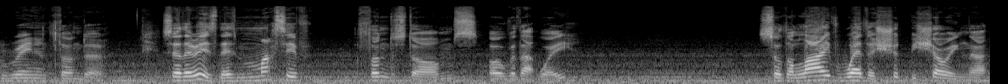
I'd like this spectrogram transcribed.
Rain and thunder. So there is, there's massive thunderstorms over that way. So the live weather should be showing that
